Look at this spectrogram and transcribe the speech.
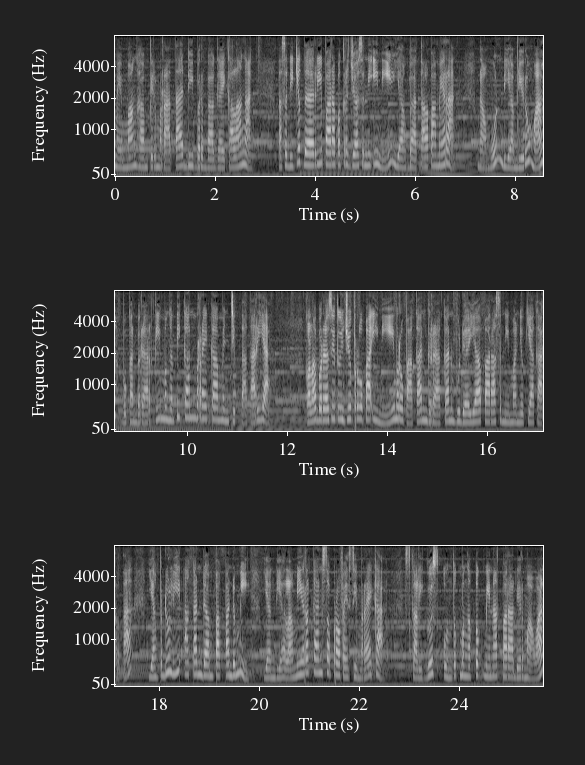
memang hampir merata di berbagai kalangan. Tak sedikit dari para pekerja seni ini yang batal pameran. Namun diam di rumah bukan berarti menghentikan mereka mencipta karya. Kolaborasi tujuh perupa ini merupakan gerakan budaya para seniman Yogyakarta yang peduli akan dampak pandemi yang dialami rekan seprofesi mereka, sekaligus untuk mengetuk minat para dermawan,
